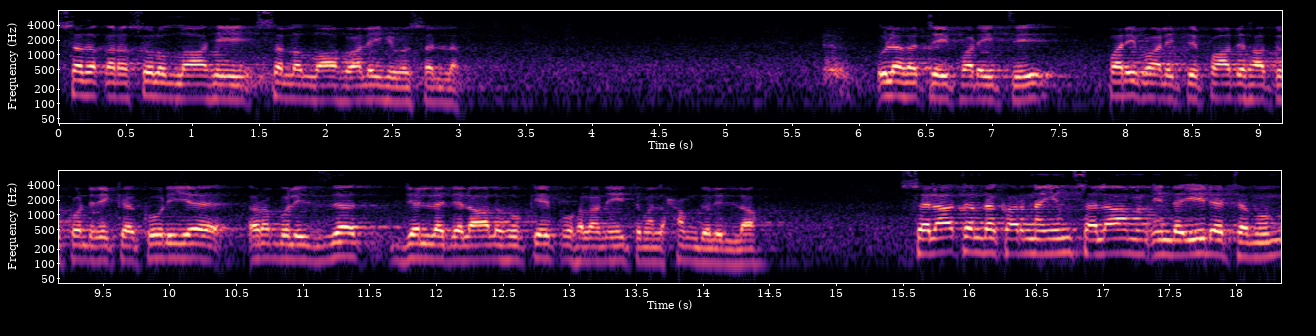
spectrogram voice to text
صدق رسول الله صلى الله عليه وسلم உலகத்தை படைத்து பரிபாலித்து பாதுகாத்துக் கொண்டிருக்கக்கூடிய ரபுல் இஸ்ஸத் ஜல்ல ஜலாலுஹுக்கே புகழ் அனைத்தும் அல்ஹம்துலில்லா சலாத் என்ற கருணையும் சலாம் என்ற ஈடற்றமும்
